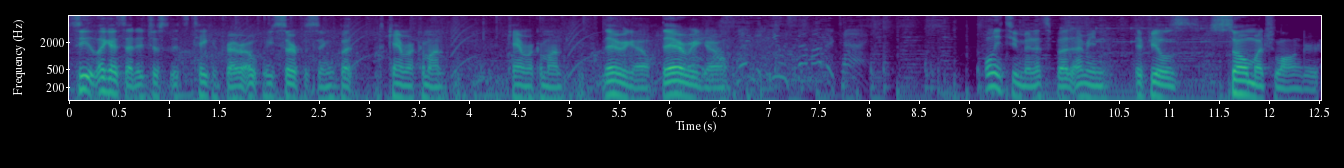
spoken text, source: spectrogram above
See, like I said, it just it's taking forever. Oh, he's surfacing, but camera, come on, camera, come on. There we go. There we go. Only two minutes, but I mean, it feels so much longer.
